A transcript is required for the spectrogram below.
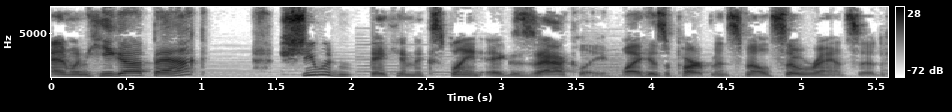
And when he got back, she would make him explain exactly why his apartment smelled so rancid.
